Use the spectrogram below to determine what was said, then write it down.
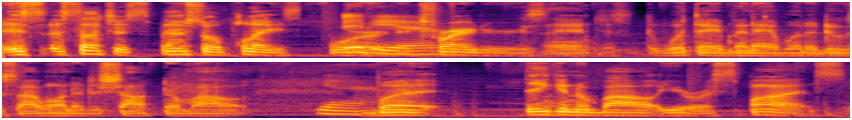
it's, it's such a special place for the traders and just what they've been able to do. So I wanted to shout them out. Yeah. But thinking about your response,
